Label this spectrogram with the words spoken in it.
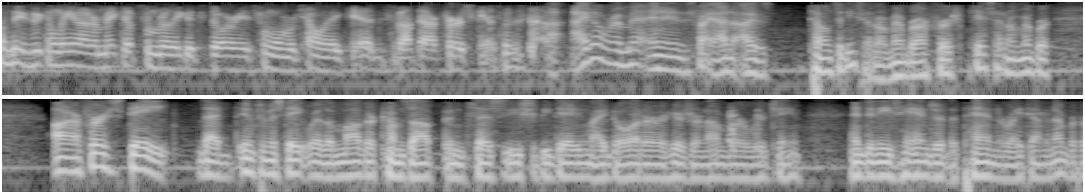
some things we can lean on or make up some really good stories from when we're telling the kids about our first kiss and stuff. I I don't remember, and it's funny. I, I was telling Denise, I don't remember our first kiss. I don't remember on our first date, that infamous date where the mother comes up and says, "You should be dating my daughter. Here's her number, routine." And Denise hands her the pen to write down the number.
